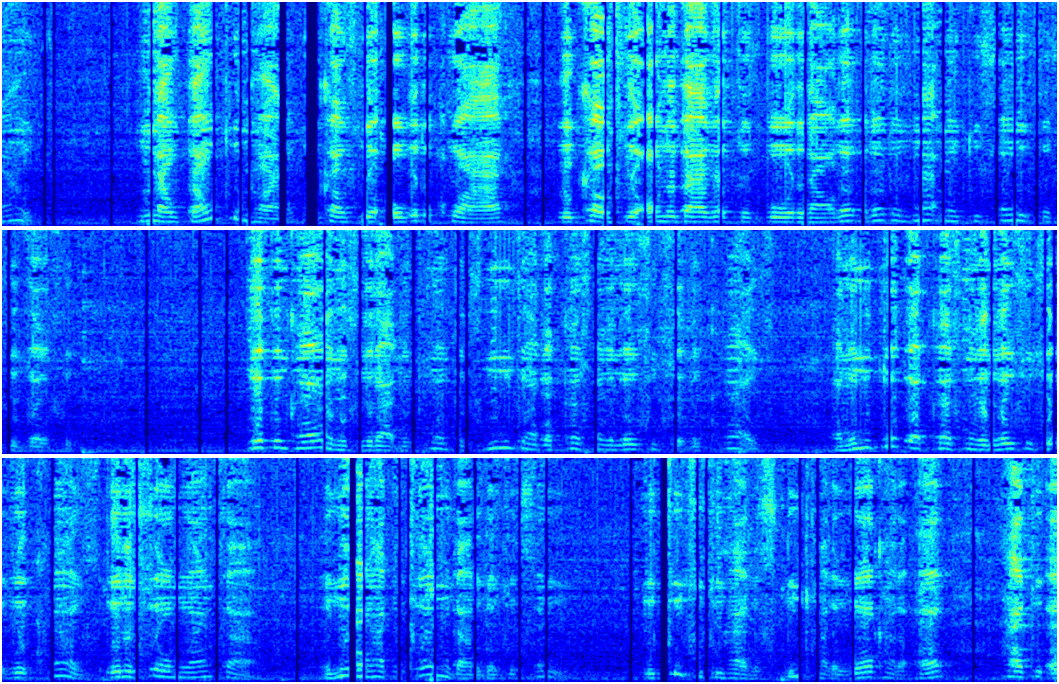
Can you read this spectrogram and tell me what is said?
Christ. You know, thank you, have because you're over the choir, because you're on the director's board and all that, that does not make you saved, Sister Joseph. Different calling is without repentance. You need to have a personal relationship with Christ. And when you get that personal relationship with Christ, it'll show the outside. And you don't have to tell anybody that you're saved. It teaches you how to speak, how to walk, how to act, how to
